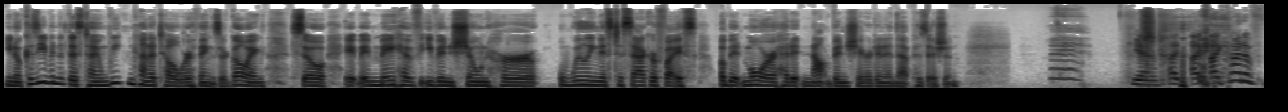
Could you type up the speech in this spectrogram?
You know, because even at this time, we can kind of tell where things are going. So it, it may have even shown her willingness to sacrifice a bit more had it not been Sheridan in that position. Yeah, I, I, I, kind of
